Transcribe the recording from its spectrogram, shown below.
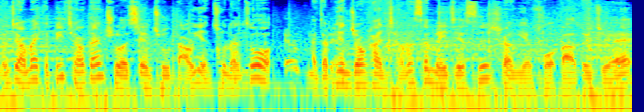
男主角麦克 B 乔丹除了献出导演处男作，还在片中和强纳森梅杰斯上演火爆对决。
